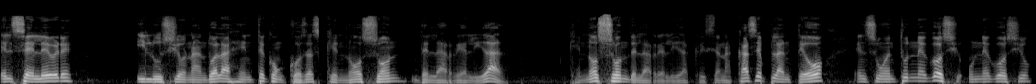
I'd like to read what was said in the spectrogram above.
el célebre, ilusionando a la gente con cosas que no son de la realidad. Que no son de la realidad, Cristian. Acá se planteó en su momento un negocio, un negocio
